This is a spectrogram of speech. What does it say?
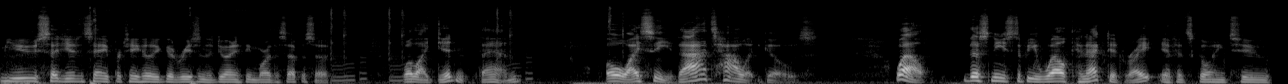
you said you didn't see any particularly good reason to do anything more this episode. Well, I didn't then. Oh, I see. That's how it goes. Well, this needs to be well connected, right? If it's going to,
